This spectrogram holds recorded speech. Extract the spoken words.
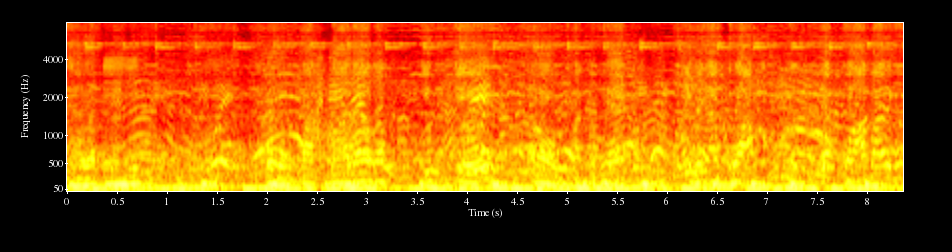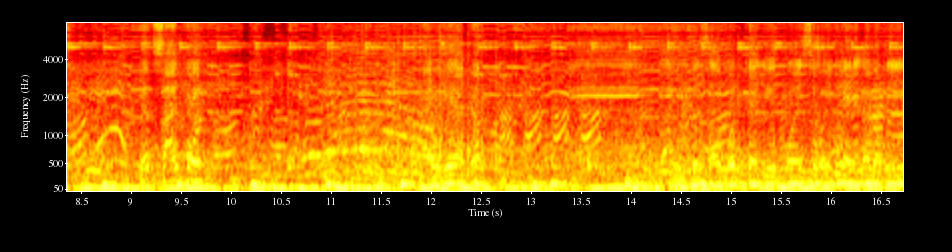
อ่าวันนี้โอ้ปัดมาแล้วครับกิมเก๋โอ้ปัดกระแพงพยายามขวายัดขวาไปครับเป็นสายฝนเอาแยกครับ จะยืนมวยสวยด้วยนะครับวันนี้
